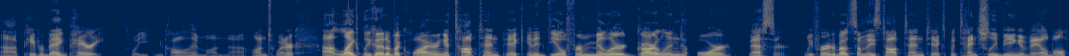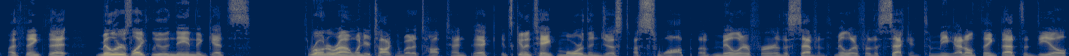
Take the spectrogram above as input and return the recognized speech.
uh, Paperbag Perry what you can call him on uh, on Twitter. Uh, likelihood of acquiring a top ten pick in a deal for Miller, Garland, or Boeser. We've heard about some of these top ten picks potentially being available. I think that Miller is likely the name that gets thrown around when you're talking about a top 10 pick. It's going to take more than just a swap of Miller for the seventh, Miller for the second to me. I don't think that's a deal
